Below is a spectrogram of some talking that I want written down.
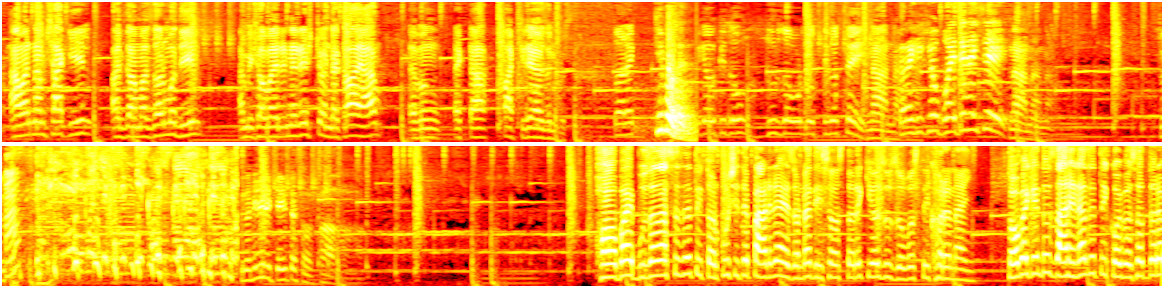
আমার নাম শাকিল আজ আমার জন্মদিন। আমি সবাই রেনে রেস্টুরেন্টে খাওয়াম এবং একটা পার্টির আয়োজন করছি। কি বলেন? কেউ কি জোর জোর জবরদস্তি করছে? না না। তারা কি কেউ ভয় দেখাইছে? না না না। তুই নিজে চাইতেছ? হ্যাঁ হ্যাঁ। ভাই বোঝা যাচ্ছে যে তুই তোর খুশিতে পার্টির আয়োজনটা দিছস তোরে কেউ জুজবস্তি করে নাই। তবে কিন্তু জানি না যে তুই কয় বছর ধরে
